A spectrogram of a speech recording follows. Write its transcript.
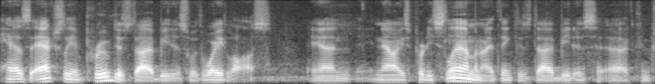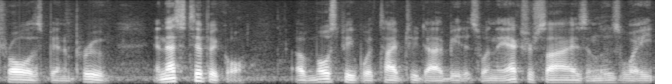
has actually improved his diabetes with weight loss. And now he's pretty slim, and I think his diabetes uh, control has been improved. And that's typical of most people with type 2 diabetes. When they exercise and lose weight,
